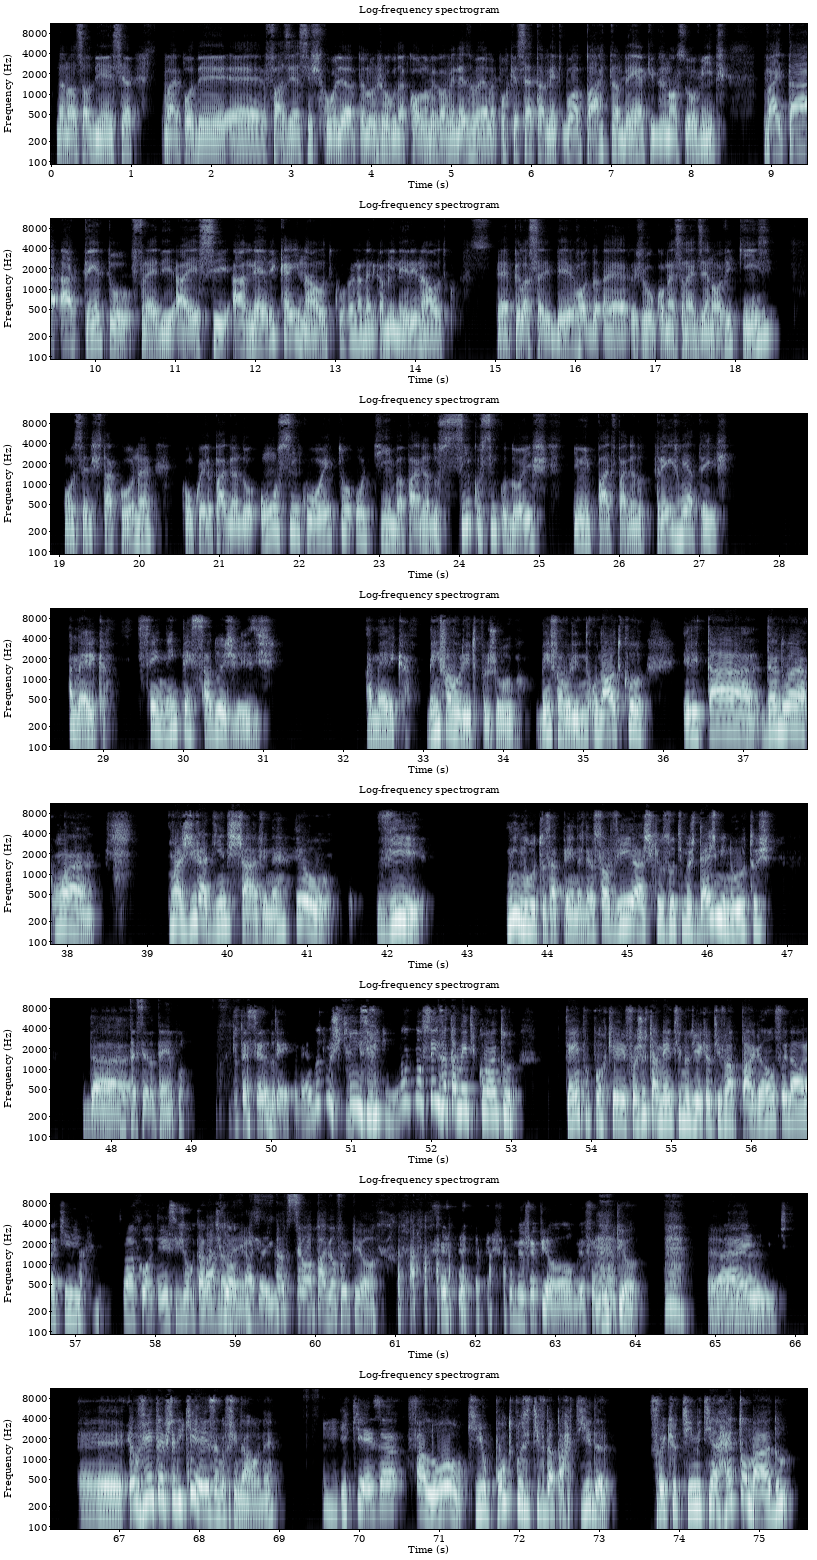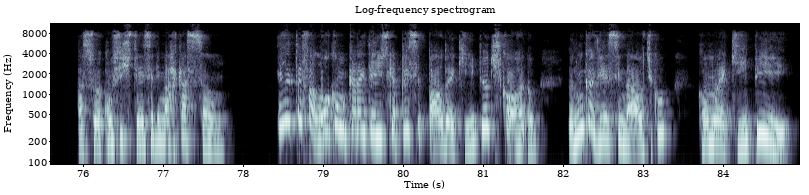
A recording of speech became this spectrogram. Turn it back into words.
da nossa audiência vai poder é, fazer essa escolha pelo jogo da Colômbia com a Venezuela, porque certamente boa parte também aqui dos nossos ouvintes vai estar tá atento, Fred, a esse América e Náutico, velho, América Mineiro e Náutico. É, pela Série B, roda, é, jogo começa nas 19h15, como você destacou, né? Com o Coelho pagando 1,58, o Timba pagando 5,52 e o empate pagando 3,63. América, sem nem pensar duas vezes. América, bem favorito para o jogo, bem favorito. O Náutico ele tá dando uma, uma, uma giradinha de chave, né? Eu vi minutos apenas, né? Eu só vi, acho que os últimos 10 minutos da... do terceiro tempo. Do terceiro do... tempo, né? Os últimos 15, 20 minutos, não, não sei exatamente quanto tempo, porque foi justamente no dia que eu tive um apagão, foi na hora que eu acordei, esse jogo tava deslocado aí. O seu apagão foi pior. o meu foi pior, o meu foi muito pior. É, Mas é, eu vi a entrevista de Chiesa no final, né? Sim. E Chiesa falou que o ponto positivo da partida foi que o time tinha retomado a sua consistência de marcação. Ele até falou como característica principal da equipe, eu discordo. Eu nunca vi esse Náutico como uma equipe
